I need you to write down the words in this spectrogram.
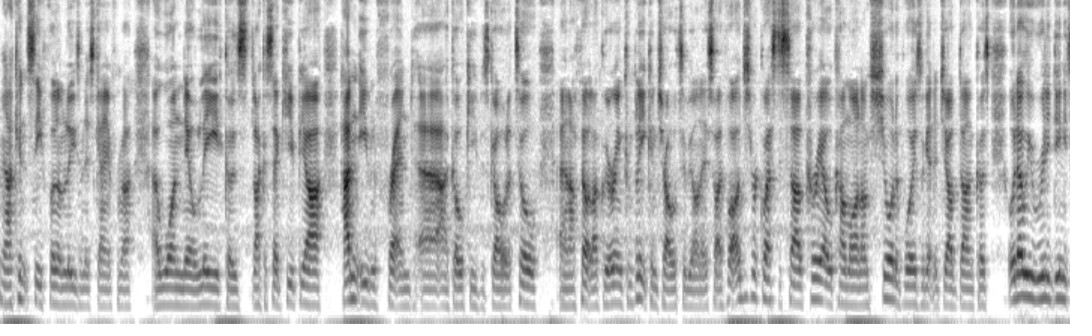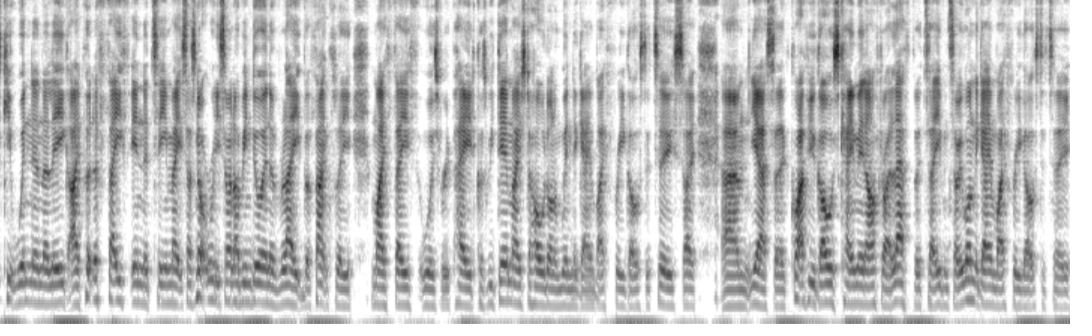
I couldn't see Fulham losing this game from a, a 1-0 lead because, like I said, QPR hadn't even threatened uh, our goalkeeper's goal at all and I felt like we were in complete control to be honest. So I thought I'll just request a sub. Carrillo will come on. I'm sure the boys will get the job done because although we really do need to keep winning in the league, I put the faith in the teammates. That's not really something I've been doing of late, but thankfully my faith was repaid because we did manage to hold on and win the game by three goals to two. So um, yeah, so quite a few goals came in after I left, but uh, even so, we won the game by three goals to two,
